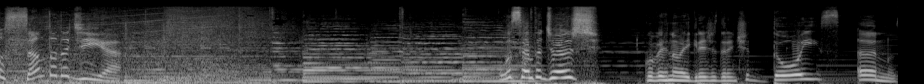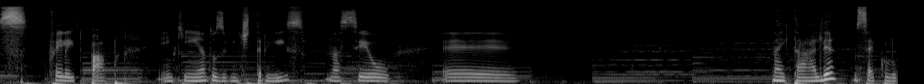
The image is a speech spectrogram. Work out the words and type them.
O Santo do Dia. O santo de hoje governou a igreja durante dois anos. Foi eleito Papa em 523. Nasceu é, na Itália, no século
